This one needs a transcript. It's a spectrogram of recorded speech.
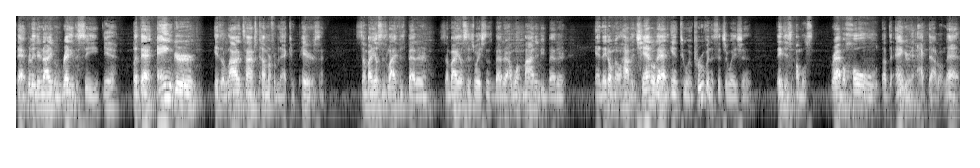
that really they're not even ready to see. Yeah. But that anger is a lot of times coming from that comparison. Somebody else's life is better. Somebody else's situation is better. I want mine to be better. And they don't know how to channel that into improving the situation. They just almost grab a hold of the anger and act out on that.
